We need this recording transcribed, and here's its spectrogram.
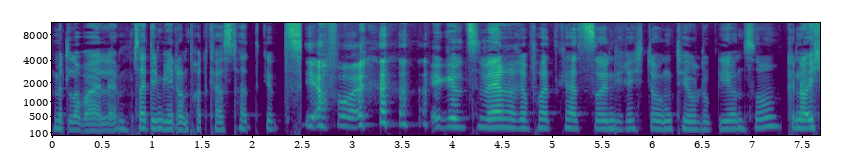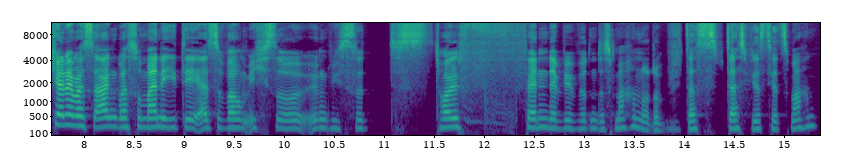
mittlerweile. Seitdem jeder einen Podcast hat, gibt es. Ja, voll. gibt es mehrere Podcasts so in die Richtung Theologie und so. Genau, ich kann ja mal sagen, was so meine Idee, also warum ich so irgendwie so das toll fände, wir würden das machen oder dass, dass wir es jetzt machen.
